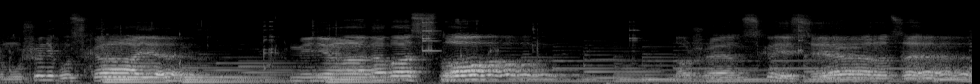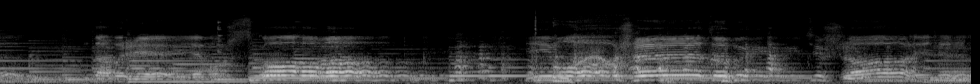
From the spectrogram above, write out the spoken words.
муж не пускает Меня на постой Но женское сердце Добрее мужского. И может быть жалитесь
